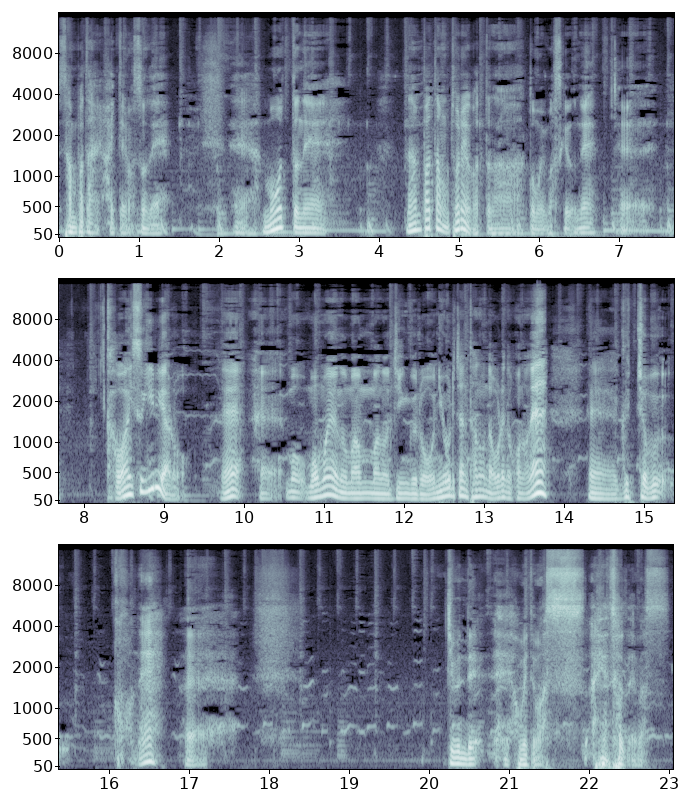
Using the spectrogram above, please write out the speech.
ー3パターン入っておりますので、えーもっとね、何パターンも取ればよかったなと思いますけどね。えー可愛すぎるやろ。ね。えーもう、桃屋のまんまのジングルを鬼おろちゃん頼んだ俺のこのね、えーグッジョブ。こうね、えー自分で、えー褒めてます。ありがとうございます。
